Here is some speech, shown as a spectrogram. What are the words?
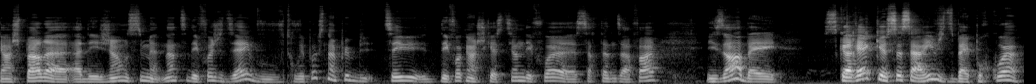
Quand je parle à, à des gens aussi maintenant, tu sais, des fois, je dis, hey, vous, vous trouvez pas que c'est un peu. Tu sais, des fois, quand je questionne des fois euh, certaines affaires, ils disent, ah, ben, c'est correct que ça, ça arrive. Je dis, ben, pourquoi?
